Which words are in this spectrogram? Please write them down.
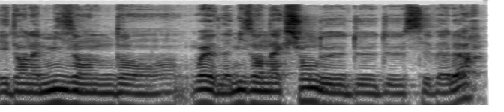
et dans la mise en dans, ouais, la mise en action de, de, ces valeurs.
